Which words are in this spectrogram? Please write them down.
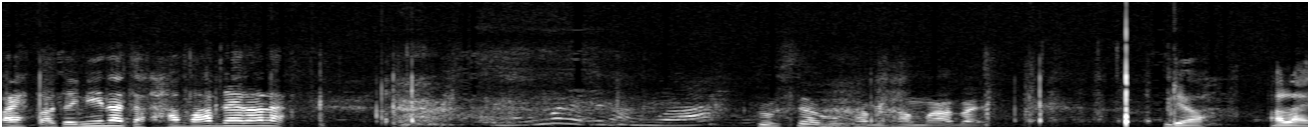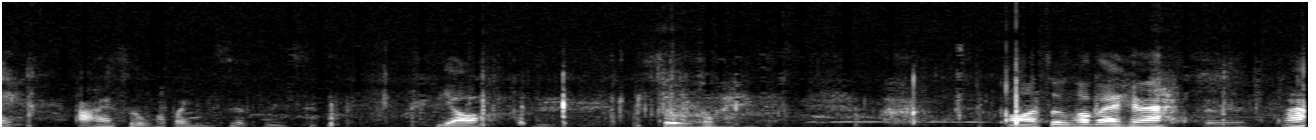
ไปต่อจากนี้น่าจะทำวาร์ปได้แล้วแหละดูเสื้อผมทำเป็นทำมาร์ไปเดี๋ยวอะไร เอาให้ซูมเข้าไปเห็นเสื้อคุณเดี๋ยวซูมเข้าไป อ๋อซูมเข้าไปใช่ไหมอะ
